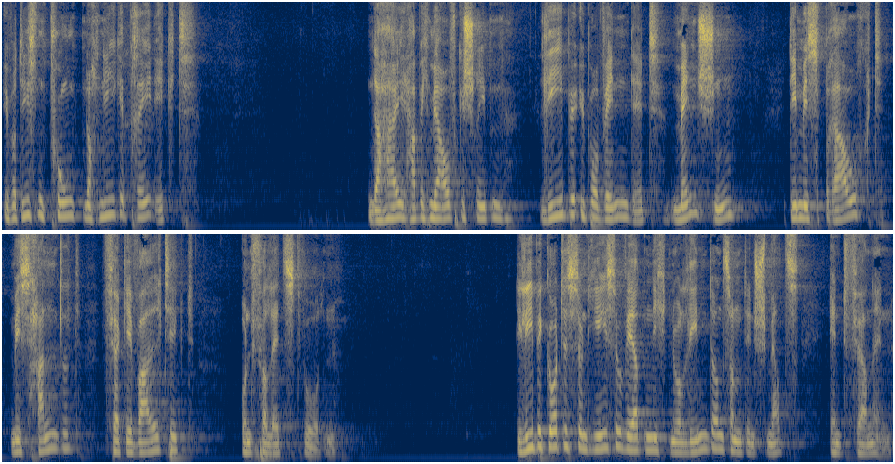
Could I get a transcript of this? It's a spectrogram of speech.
über diesen Punkt noch nie gepredigt. Und daher habe ich mir aufgeschrieben, Liebe überwindet Menschen, die missbraucht, misshandelt, vergewaltigt und verletzt wurden. Die Liebe Gottes und Jesu werden nicht nur lindern, sondern den Schmerz entfernen.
